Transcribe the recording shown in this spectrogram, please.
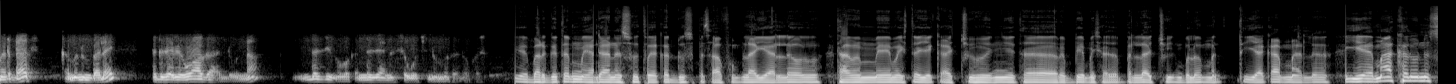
መርዳት ከምንም በላይ ከእግዚአብሔር ዋጋ አለው እና እንደዚህ ነው በቃ እነዚህ አይነት ሰዎች ነው የምረዳው። በእርግጥም እንዳነሱት በቅዱስ መጽሐፉም ላይ ያለው ታምሜ መች ጠየቃችሁኝ፣ ተርቤ መች አበላችሁኝ ብሎ ጥያቄም አለ። የማዕከሉንስ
